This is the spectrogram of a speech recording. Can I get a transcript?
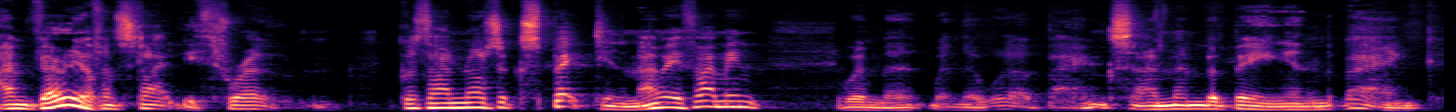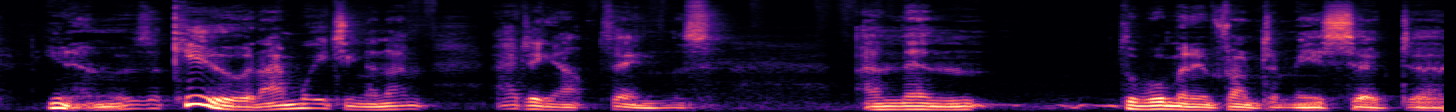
I'm very often slightly thrown because I'm not expecting them. I mean, if I'm in when the, when there were banks, I remember being in the bank. You know, there was a queue, and I'm waiting, and I'm adding up things, and then the woman in front of me said, uh,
